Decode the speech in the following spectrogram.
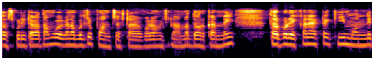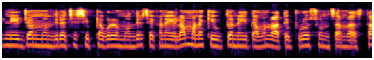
দশ কোটি টাকা দাম ওখানে বলছে পঞ্চাশ টাকা করে। আমি বলছি না না দরকার নেই। তারপর এখানে একটা কি মন্দির, নির্জন মন্দির আছে, শিব ঠাকুরের মন্দির, সেখানে এলাম। মানে কেউ তো নেই তেমন, রাতে পুরো শুনশান রাস্তা।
